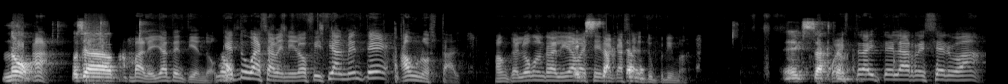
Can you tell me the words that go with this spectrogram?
No, Ah. o sea, Vale, ya te entiendo. No. Que tú vas a venir oficialmente a un hostal, aunque luego en realidad vais a ir a casa de tu prima. Pues exactamente. tráete la reserva,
